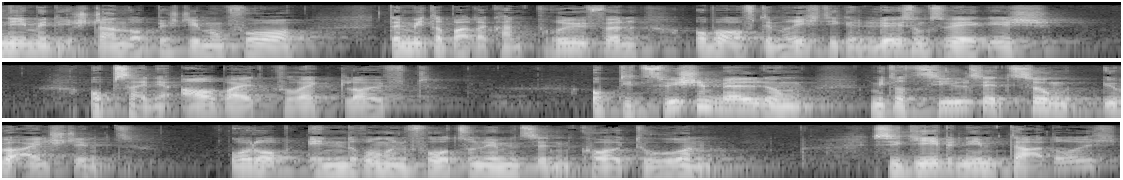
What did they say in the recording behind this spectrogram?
nehmen die Standortbestimmung vor. Der Mitarbeiter kann prüfen, ob er auf dem richtigen Lösungsweg ist, ob seine Arbeit korrekt läuft, ob die Zwischenmeldung mit der Zielsetzung übereinstimmt oder ob Änderungen vorzunehmen sind, Korrekturen. Sie geben ihm dadurch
